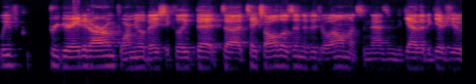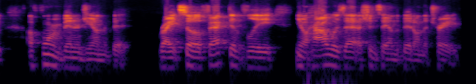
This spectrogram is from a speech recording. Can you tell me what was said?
we've created our own formula basically that uh, takes all those individual elements and adds them together to gives you a form of energy on the bid, right? So effectively, you know, how was that? I shouldn't say on the bid, on the trade.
